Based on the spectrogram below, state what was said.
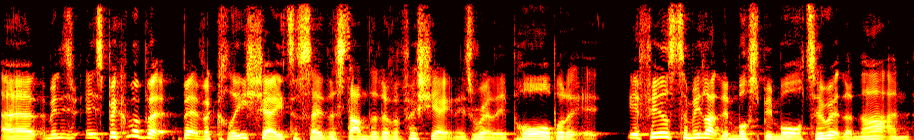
Uh, I mean, it's, it's become a bit, bit of a cliche to say the standard of officiating is really poor, but it, it feels to me like there must be more to it than that. And,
